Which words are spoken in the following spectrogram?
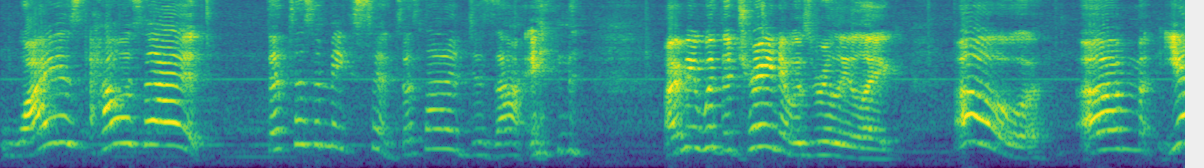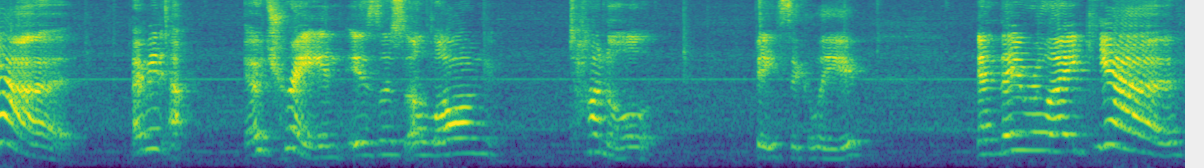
why is how is that? That doesn't make sense. That's not a design. I mean, with the train, it was really like, oh, Um, yeah. I mean, a, a train is just a long tunnel, basically. And they were like, yeah,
